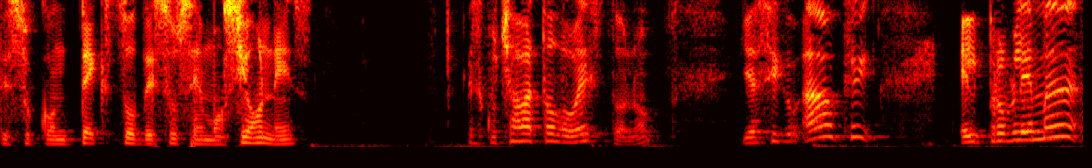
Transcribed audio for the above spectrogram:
de su contexto, de sus emociones, escuchaba todo esto, ¿no? Y así, ah, ok. El problema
